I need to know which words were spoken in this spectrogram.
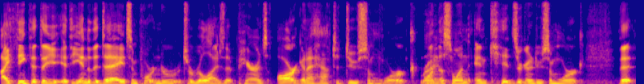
I think that the at the end of the day, it's important to, to realize that parents are going to have to do some work Right. on this one, and kids are going to do some work that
